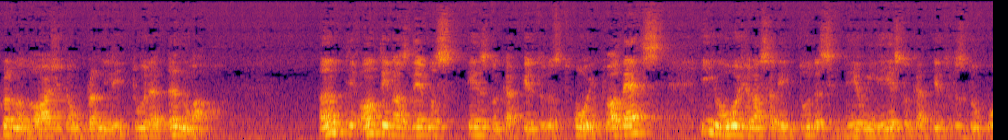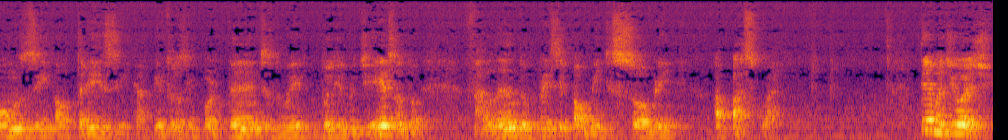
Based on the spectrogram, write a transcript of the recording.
cronológica, um plano de leitura anual. Ontem nós lemos Êxodo capítulos 8 ao 10 e hoje a nossa leitura se deu em Êxodo capítulos do 11 ao 13, capítulos importantes do, do livro de Êxodo, falando principalmente sobre a Páscoa. Tema de hoje,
